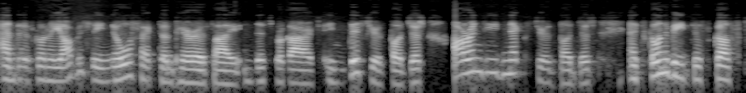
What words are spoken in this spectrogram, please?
And there's going to be obviously no effect on PRSI in this regard in this year's budget or indeed next year's budget. It's going to be discussed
